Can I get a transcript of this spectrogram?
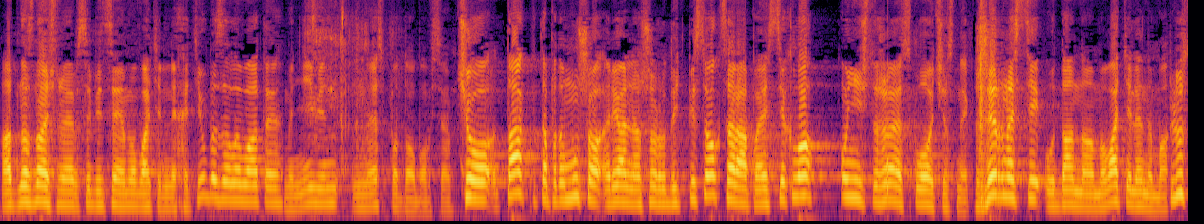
Однозначно, я б собі цей омиватель не хотів би заливати. Мені він не сподобався. Що так? Та тому що реально що родить пісок, царапає стекло. Унічтожає склоочисник. Жирності у даного омивателя нема. Плюс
